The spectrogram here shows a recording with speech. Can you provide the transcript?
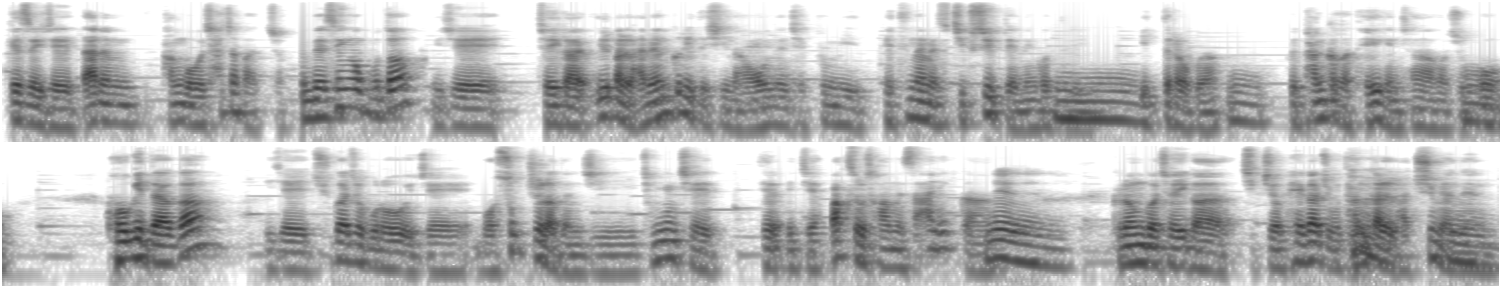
그래서 이제 다른 방법을 찾아봤죠. 근데 생각보다 이제 저희가 일반 라면 끓이듯이 나오는 제품이 베트남에서 직수입되는 것들이 음, 있더라고요. 음, 그 단가가 되게 괜찮아가지고 거기다가 이제 추가적으로 이제 뭐 숙주라든지 청경채 대- 이제 박스로 사오면 싸니까 네네네. 그런 거 저희가 직접 해가지고 단가를 낮추면은 음.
